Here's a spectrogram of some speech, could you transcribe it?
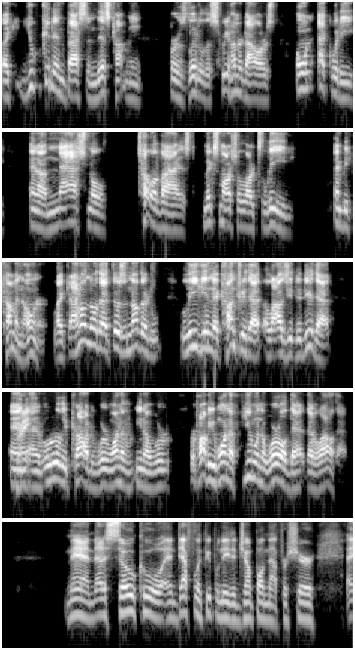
Like you could invest in this company for as little as $300, own equity in a national televised mixed martial arts league and become an owner. Like I don't know that there's another league in the country that allows you to do that. And, right. and we're really proud. We're one of, you know, we're, we're probably one of few in the world that, that allow that. Man, that is so cool. And definitely people need to jump on that for sure. Uh,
